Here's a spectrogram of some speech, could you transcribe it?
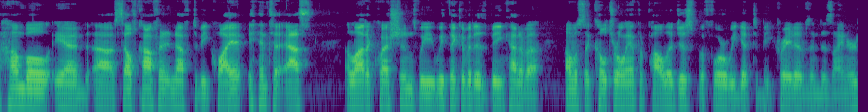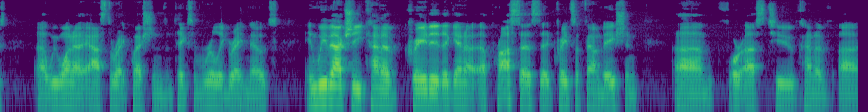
humble and uh, self-confident enough to be quiet and to ask a lot of questions. We we think of it as being kind of a almost a cultural anthropologist before we get to be creatives and designers. Uh, we want to ask the right questions and take some really great notes. And we've actually kind of created again a, a process that creates a foundation um, for us to kind of uh,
